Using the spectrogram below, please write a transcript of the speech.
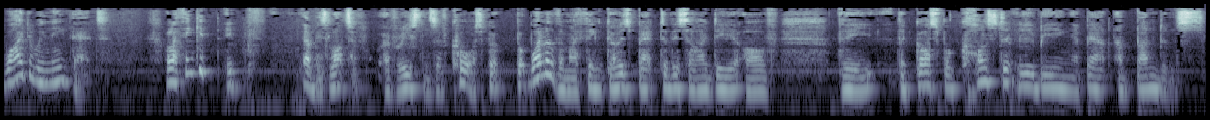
why do we need that? Well, I think it, it I mean, there's lots of, of reasons, of course, but, but one of them I think goes back to this idea of the, the gospel constantly being about abundance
